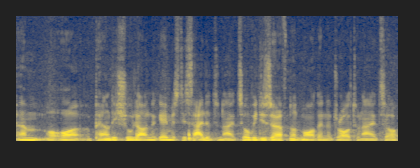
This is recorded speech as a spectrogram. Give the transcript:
um, or, or, a penalty shootout in the game is decided tonight. So we deserve not more than a draw tonight. So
